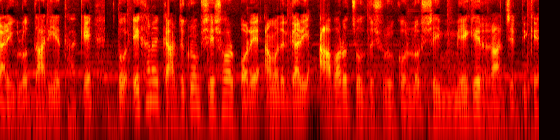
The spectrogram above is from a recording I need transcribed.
গাড়িগুলো দাঁড়িয়ে থাকে। তো এখানে কার্যক্রম শেষ হওয়ার পরে আমাদের গাড়ি আবারও চলতে শুরু করল সেই মেঘের রাজ্যের দিকে।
